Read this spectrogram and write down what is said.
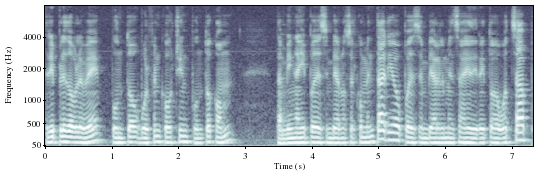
www.wolfencoaching.com. También ahí puedes enviarnos el comentario, puedes enviar el mensaje directo a WhatsApp,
